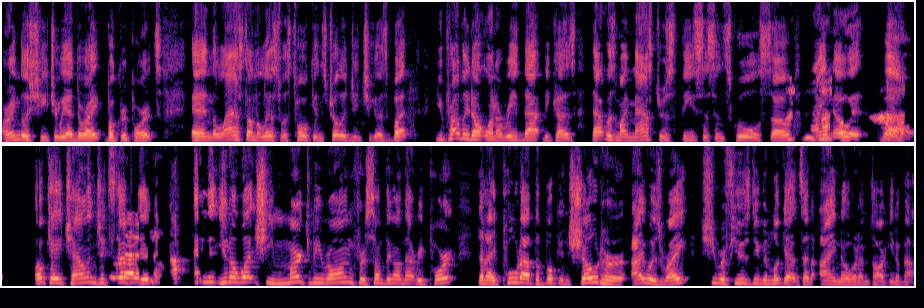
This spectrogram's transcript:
our English teacher we had to write book reports, and the last on the list was Tolkien's trilogy. And she goes, but you probably don't want to read that because that was my master's thesis in school, so I know it well okay, challenge accepted. and you know what? She marked me wrong for something on that report that I pulled out the book and showed her I was right. She refused to even look at it and said, I know what I'm talking about.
